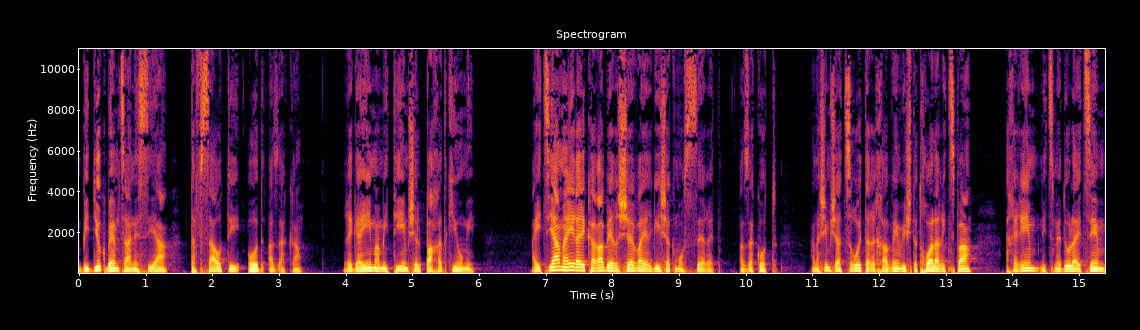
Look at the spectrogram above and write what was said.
בדיוק באמצע הנסיעה תפסה אותי עוד אזעקה. רגעים אמיתיים של פחד קיומי. היציאה מהעיר היקרה באר שבע הרגישה כמו סרט. אזעקות. אנשים שעצרו את הרכבים והשתטחו על הרצפה, אחרים נצמדו לעצים.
